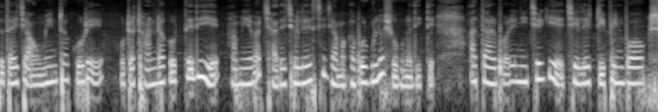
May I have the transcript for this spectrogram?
তো তাই চাউমিনটা করে ওটা ঠান্ডা করতে দিয়ে আমি এবার ছাদে চলে এসেছি জামা কাপড়গুলো শুকনো দিতে। আর তারপরে নিচে গিয়ে ছেলের টিফিন বক্স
